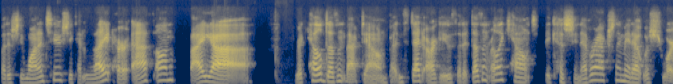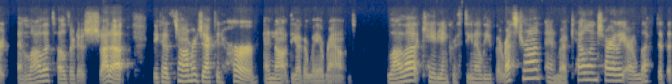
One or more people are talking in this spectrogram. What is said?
But if she wanted to, she could light her ass on fire. Raquel doesn't back down, but instead argues that it doesn't really count because she never actually made out with Schwartz, and Lala tells her to shut up because Tom rejected her and not the other way around. Lala, Katie, and Kristina leave the restaurant, and Raquel and Charlie are left at the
